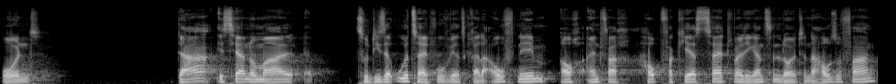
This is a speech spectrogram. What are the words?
Und da ist ja normal äh, zu dieser Uhrzeit, wo wir jetzt gerade aufnehmen, auch einfach Hauptverkehrszeit, weil die ganzen Leute nach Hause fahren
